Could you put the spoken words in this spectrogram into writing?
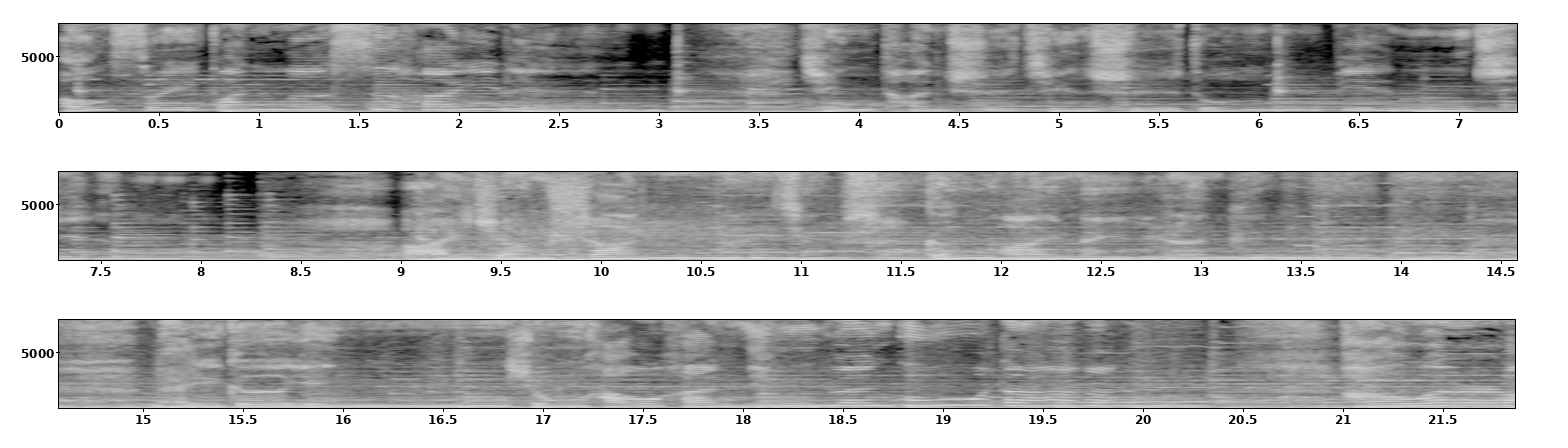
藕虽断了丝还连，轻叹世间事多变迁。爱江山更爱美人，哪个英雄好汉宁愿孤单？好儿郎。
